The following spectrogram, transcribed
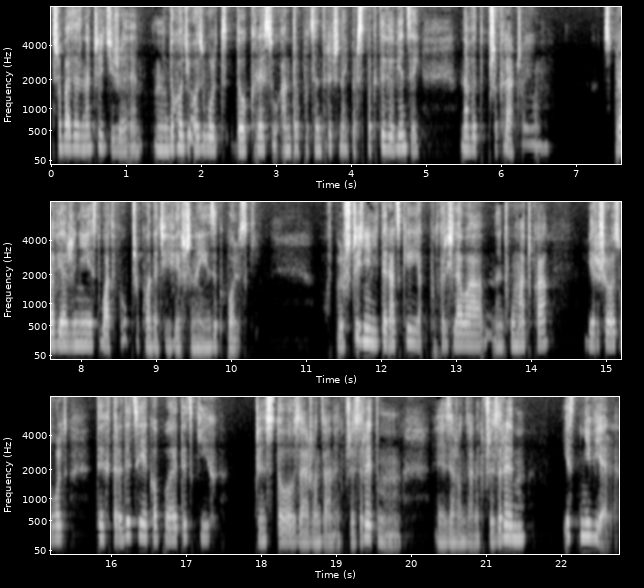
Trzeba zaznaczyć, że dochodzi Oswald do okresu antropocentrycznej perspektywy, więcej nawet przekracza ją. Sprawia, że nie jest łatwo przekładać jej wierszy na język polski. W polszczyźnie literackiej, jak podkreślała tłumaczka wierszy Oswald, tych tradycji jego poetyckich, często zarządzanych przez rytm, zarządzanych przez rym, jest niewiele.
